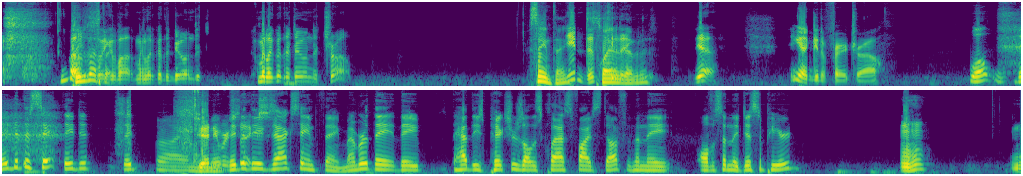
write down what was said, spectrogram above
I, Think about think about, I mean, look what they're doing. To, I mean, look what they're doing to Trump. Same thing. Yeah, this Planet evidence. Yeah, you gotta get a fair trial. Well, they did the same. They did. They on January. They did the exact same thing. Remember, they they had these pictures, all this classified stuff, and then they all of a sudden they disappeared. Mm-hmm.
